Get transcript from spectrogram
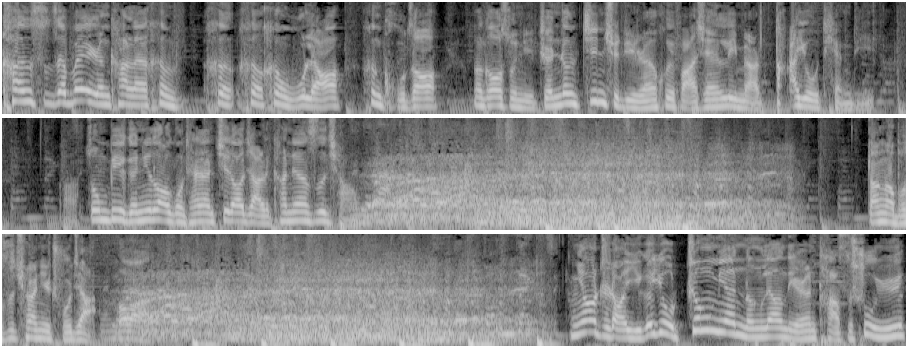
看似在外人看来很很很很无聊、很枯燥，我告诉你，真正进去的人会发现里面大有天地，啊，总比跟你老公天天挤到家里看电视强。但我不是劝你出家，好吧？你要知道，一个有正面能量的人，他是属于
